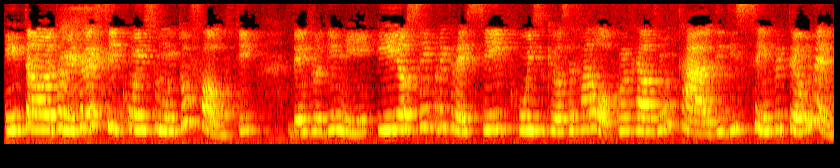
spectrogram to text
Então eu também cresci com isso muito forte dentro de mim e eu sempre cresci com isso que você falou, com aquela vontade de sempre ter o meu.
